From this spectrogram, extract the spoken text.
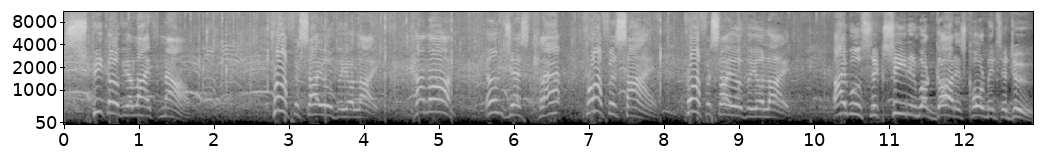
Speak over your life now. Prophesy over your life. Come on. Don't just clap. Prophesy. Prophesy over your life. I will succeed in what God has called me to do.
